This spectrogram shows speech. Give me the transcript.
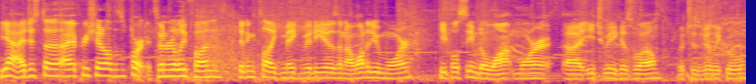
Yeah, I just uh, I appreciate all the support. It's been really fun getting to like make videos, and I want to do more. People seem to want more uh, each week as well, which is really cool.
